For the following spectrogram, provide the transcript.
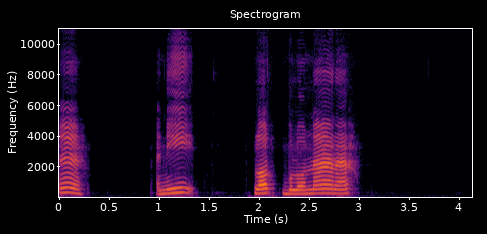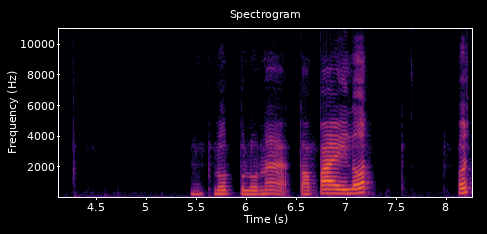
เอ๊ะอันนี้รสโบโลน่านะรสโบโลน่าต่อไปรสรส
